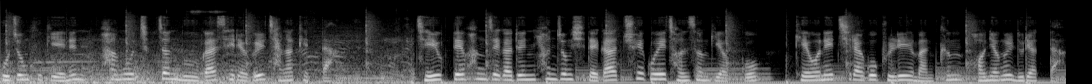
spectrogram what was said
고종 후기에는 황후 측전 무후가 세력을 장악했다. 제6대 황제가 된 현종시대가 최고의 전성기였고 개원의 치라고 불릴 만큼 번영을 누렸다.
